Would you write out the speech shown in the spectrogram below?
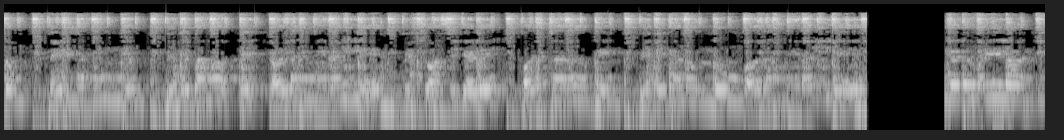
മാസം നേടിയ പുണ്യം വിവിധമാക്കി കളഞ്ഞിടല്ലേ വിശ്വാസികളെ പഠിച്ചറബി വിധികളൊന്നും മറന്നിടല്ലേ മൈലാഞ്ചി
